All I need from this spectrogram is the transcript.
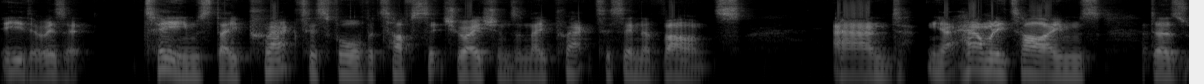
either, is it? teams they practice for the tough situations and they practice in advance. And you know, how many times does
